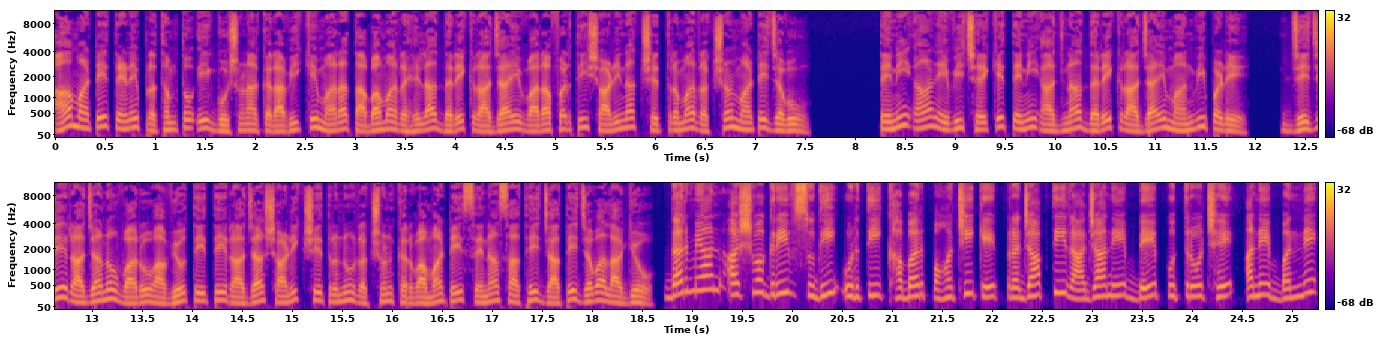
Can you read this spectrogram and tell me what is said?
આ માટે તેણે પ્રથમ તો એ ઘોષણા કરાવી કે મારા તાબામાં રહેલા દરેક રાજાએ વારાફરતી શાળીના ક્ષેત્રમાં રક્ષણ માટે જવું. તેની આણ એવી છે કે તેની આજના દરેક રાજાએ માનવી પડે. જે જે રાજાનો વારો આવ્યો તે તે રાજા શાળી ક્ષેત્રનું રક્ષણ કરવા માટે સેના સાથે જાતે જવા લાગ્યો. દરમિયાન અશ્વગ્રીવ સુધી ઉડતી ખબર પહોંચી કે પ્રજાપતિ રાજાને બે પુત્રો છે અને બંને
